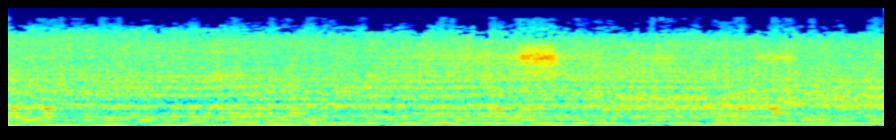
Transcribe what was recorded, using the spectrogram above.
Thank you.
